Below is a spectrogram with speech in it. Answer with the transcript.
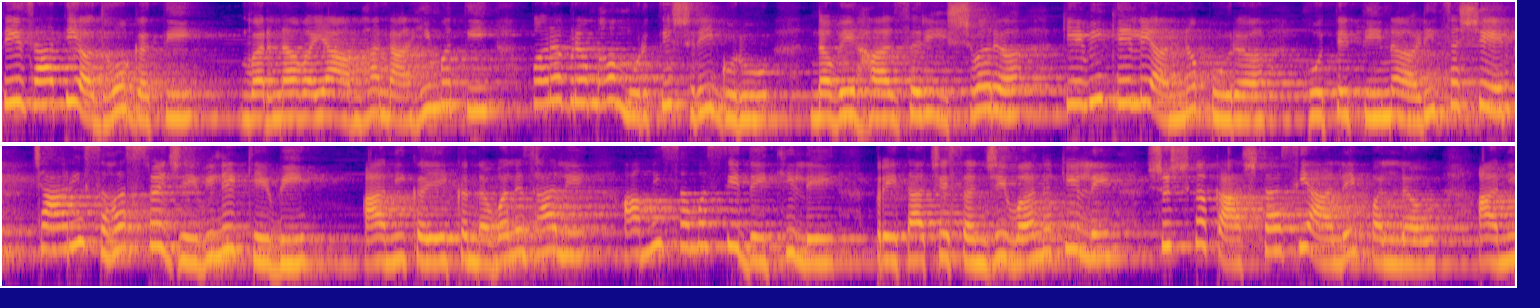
ते जाती अधोगती. वर्णवया आम्हा नाही मती परब्रह्म मूर्ती श्री गुरु नवे हाजरी ईश्वर केवी केले अन्नपूर। होते तीन अडीच शेर चारी सहस्र जेविले केवी। आणि एक नवल झाले आम्ही समस्ती देखिले। प्रेताचे संजीवन केले शुष्क काष्टासी आले पल्लव। आणि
